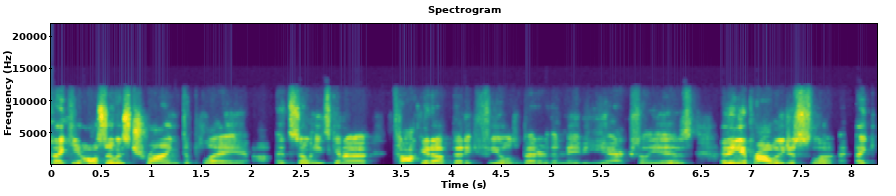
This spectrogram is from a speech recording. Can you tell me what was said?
like he also is trying to play, uh, and so he's gonna talk it up that he feels better than maybe he actually is. I think it probably just slow. Like,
